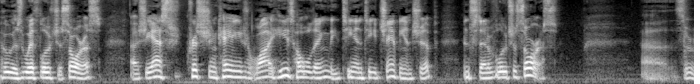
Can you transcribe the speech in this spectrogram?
who is with Luchasaurus, uh, she asks Christian Cage why he's holding the TNT Championship instead of Luchasaurus. Uh, so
